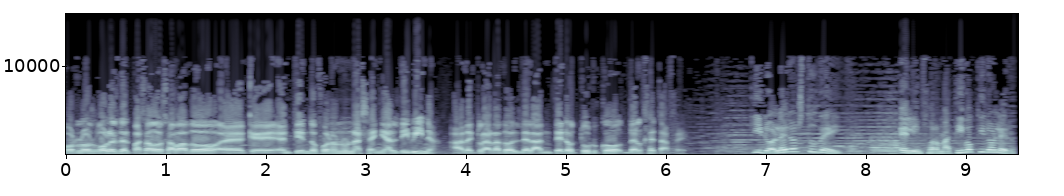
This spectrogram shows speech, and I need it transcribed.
por los goles del pasado sábado eh, que entiendo fueron una señal divina, ha declarado el delantero turco del Getafe. Quiroleros Today, el informativo Quirolero.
